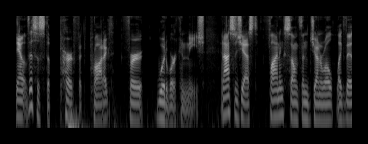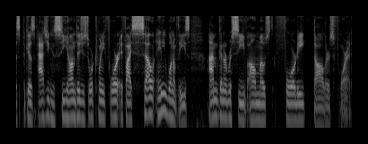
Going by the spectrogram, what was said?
now this is the perfect product for woodworking niche and I suggest finding something general like this because as you can see on Digistore 24, if I sell any one of these, I'm going to receive almost $40 for it.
